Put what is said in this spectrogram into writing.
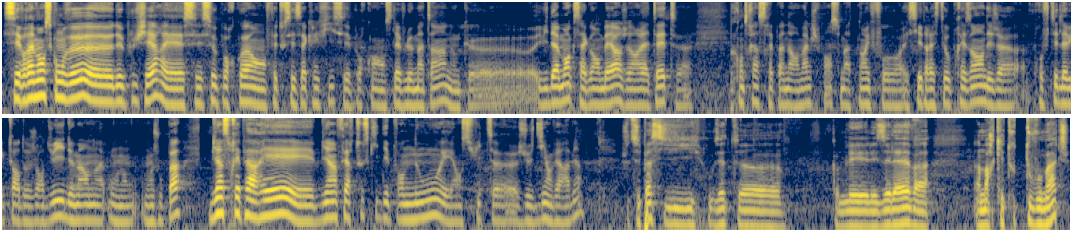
C'est vraiment ce qu'on veut euh, de plus cher et c'est ce pourquoi on fait tous ces sacrifices et pourquoi on se lève le matin. Donc, euh, évidemment que ça gamberge dans la tête. Le contraire serait pas normal, je pense. Maintenant, il faut essayer de rester au présent, déjà profiter de la victoire d'aujourd'hui. Demain, on ne joue pas. Bien se préparer et bien faire tout ce qui dépend de nous. Et ensuite, euh, jeudi, on verra bien. Je ne sais pas si vous êtes euh, comme les, élèves à, marquer tous vos matchs.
